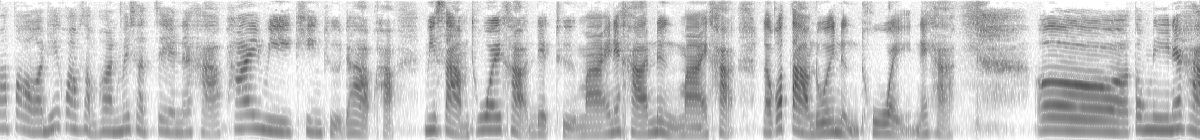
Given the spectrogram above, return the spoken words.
มาต่อกันที่ความสัมพันธ์ไม่ชัดเจนนะคะไพ่มีคิงถือดาบค่ะ มีสามถ้วยค่ะ เด็กถือไม้นะคะหนึ่งไม้ค่ะ แล้วก็ตามด้วยหนึ่งถ้วยนะคะ เออตรงนี้นะคะ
